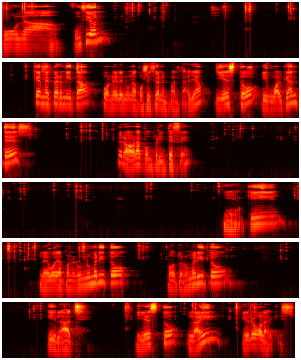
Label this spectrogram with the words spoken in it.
una función que me permita poner en una posición en pantalla. Y esto, igual que antes, pero ahora con printf. Y aquí le voy a poner un numerito, otro numerito, y la H. Y esto, la I y luego la X.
